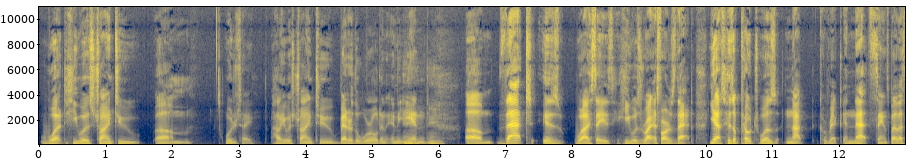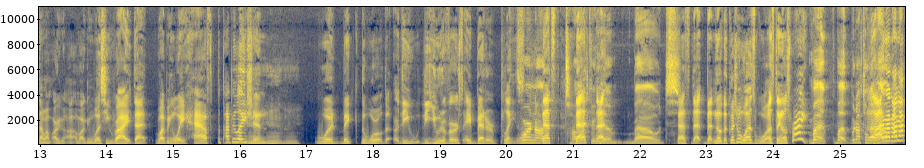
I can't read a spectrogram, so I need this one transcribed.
what he was trying to um what would you say? How he was trying to better the world in, in the mm, end. Mm. Um, that is what I say is he was right as far as that. Yes, his approach was not correct in that sense, but that's not what I'm arguing. I'm arguing was he right that wiping away half the population mm, would make the world the, the the universe a better place. we're not that's talking that's that, about. that's that, that no the question was was Thanos right? But but we're not talking about.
